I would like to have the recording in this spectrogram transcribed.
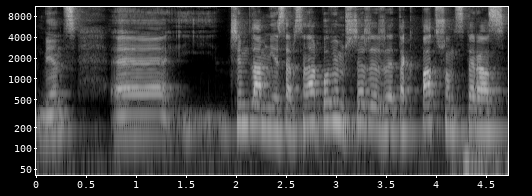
Więc e, czym dla mnie jest Arsenal? Powiem szczerze, że tak patrząc teraz,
